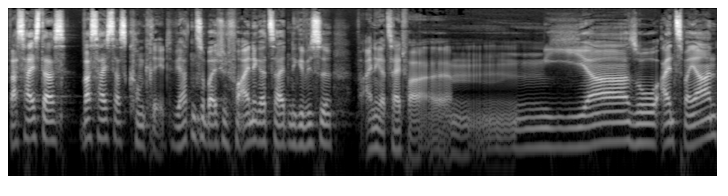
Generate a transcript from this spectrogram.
Was heißt das? Was heißt das konkret? Wir hatten zum Beispiel vor einiger Zeit eine gewisse, vor einiger Zeit war ähm, ja so ein, zwei Jahren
